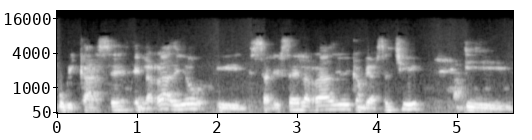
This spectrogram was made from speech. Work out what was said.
ubicarse en la radio y salirse de la radio y cambiarse el chip y,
